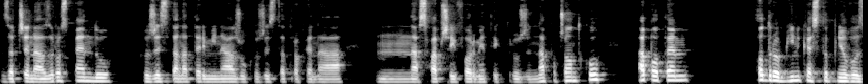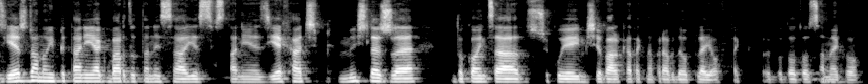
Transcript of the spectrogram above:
zaczyna z rozpędu, korzysta na terminarzu, korzysta trochę na, mm, na słabszej formie tych drużyn na początku, a potem odrobinkę stopniowo zjeżdża. No i pytanie, jak bardzo ta Nysa jest w stanie zjechać. Myślę, że do końca szykuje im się walka tak naprawdę o playoff, tak do, do, do, samego,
